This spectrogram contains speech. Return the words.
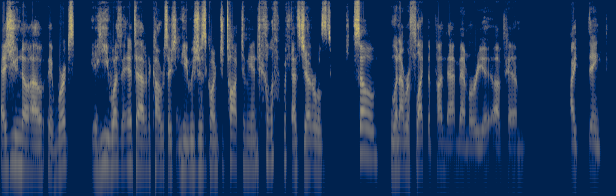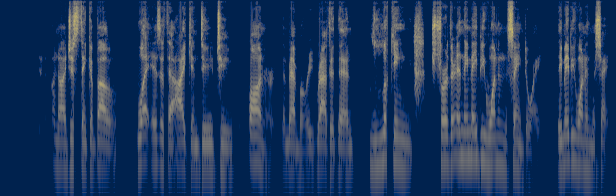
as you know how it works, he wasn't into having a conversation. He was just going to talk to me and as generals. So when I reflect upon that memory of him, I think, uh, and I just think about what is it that I can do to honor the memory rather than looking further. And they may be one and the same, Duane. They may be one and the same.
